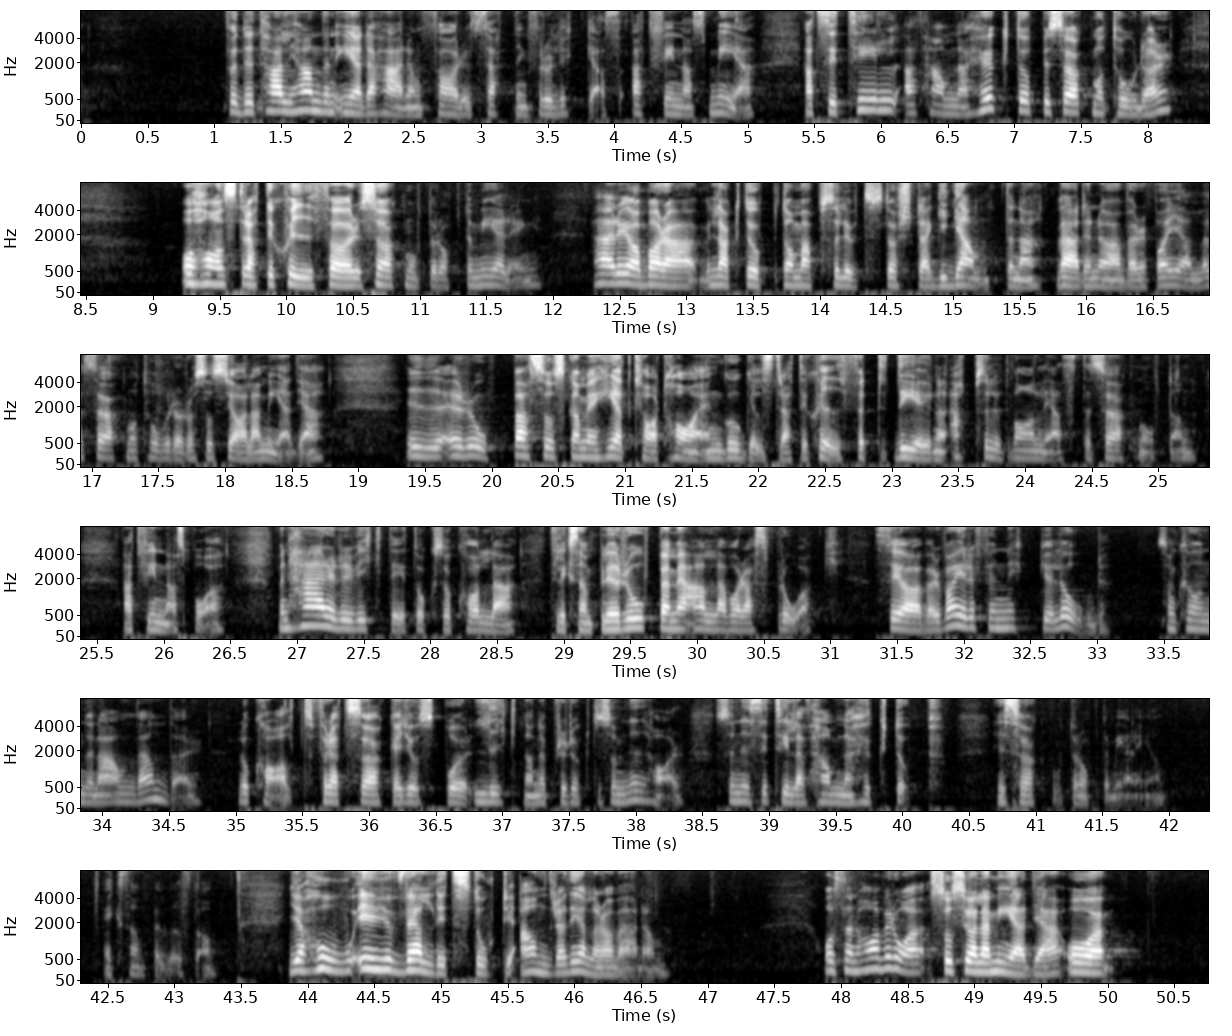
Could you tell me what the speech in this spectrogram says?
För detaljhandeln är det här en förutsättning för att lyckas, att finnas med. Att se till att hamna högt upp i sökmotorer och ha en strategi för sökmotoroptimering. Här har jag bara lagt upp de absolut största giganterna världen över vad gäller sökmotorer och sociala medier. I Europa så ska man helt klart ha en Google-strategi för det är ju den absolut vanligaste sökmotorn att finnas på. Men här är det viktigt också att kolla till exempel Europa med alla våra språk. Se över vad är det för nyckelord som kunderna använder lokalt för att söka just på liknande produkter som ni har. Så ni ser till att hamna högt upp i sökmotoroptimeringen exempelvis. Då. Yahoo är ju väldigt stort i andra delar av världen. Och sen har vi då sociala medier och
